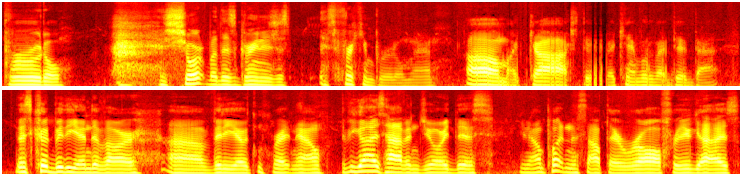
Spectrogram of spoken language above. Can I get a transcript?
Brutal. It's short, but this green is just, it's freaking brutal, man. Oh my gosh, dude, I can't believe I did that. This could be the end of our uh, video right now. If you guys have enjoyed this, you know, I'm putting this out there raw for you guys.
